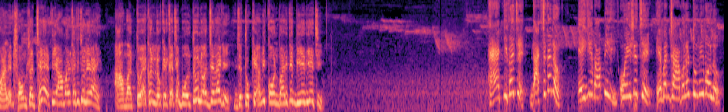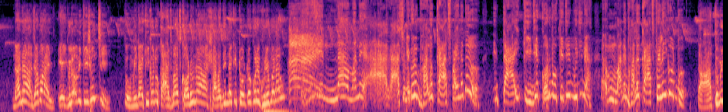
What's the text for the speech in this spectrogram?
বালের সংসার ছেড়ে তুই আমার কাছে চলে আয়। আমার তো এখন লোকের কাছে বলতেও লজ্জা লাগে যে তোকে আমি কোন বাড়িতে বিয়ে দিয়েছি হ্যাঁ কি হয়েছে? ডাকছে কেন? এই যে বাপি ও এসেছে। এবার যা বলার তুমি বলো। না না জামাই এইগুলো আমি কি শুনছি? তুমি নাকি কোনো কাজ বাজ করো না সারাদিন নাকি টোটো করে ঘুরে বেড়াও? না মানে আসলে কোনো ভালো কাজ পাই না তো। তাই কি যে করব বুঝি না। মানে ভালো কাজ পেলেই করব। তা তুমি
